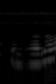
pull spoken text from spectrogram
选择呢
